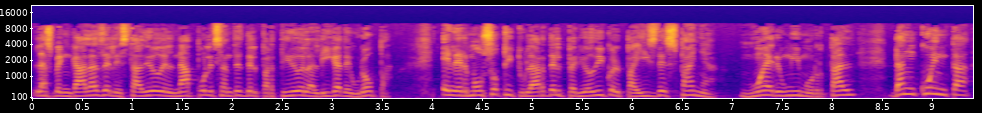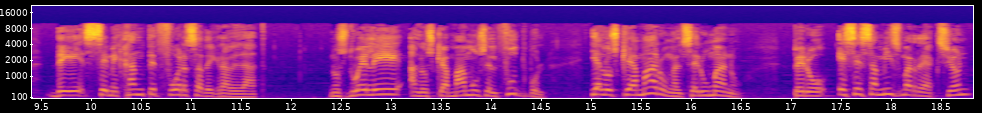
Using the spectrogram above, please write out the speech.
las bengalas del estadio del Nápoles antes del partido de la Liga de Europa, el hermoso titular del periódico El País de España, muere un inmortal, dan cuenta de semejante fuerza de gravedad. Nos duele a los que amamos el fútbol y a los que amaron al ser humano, pero es esa misma reacción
